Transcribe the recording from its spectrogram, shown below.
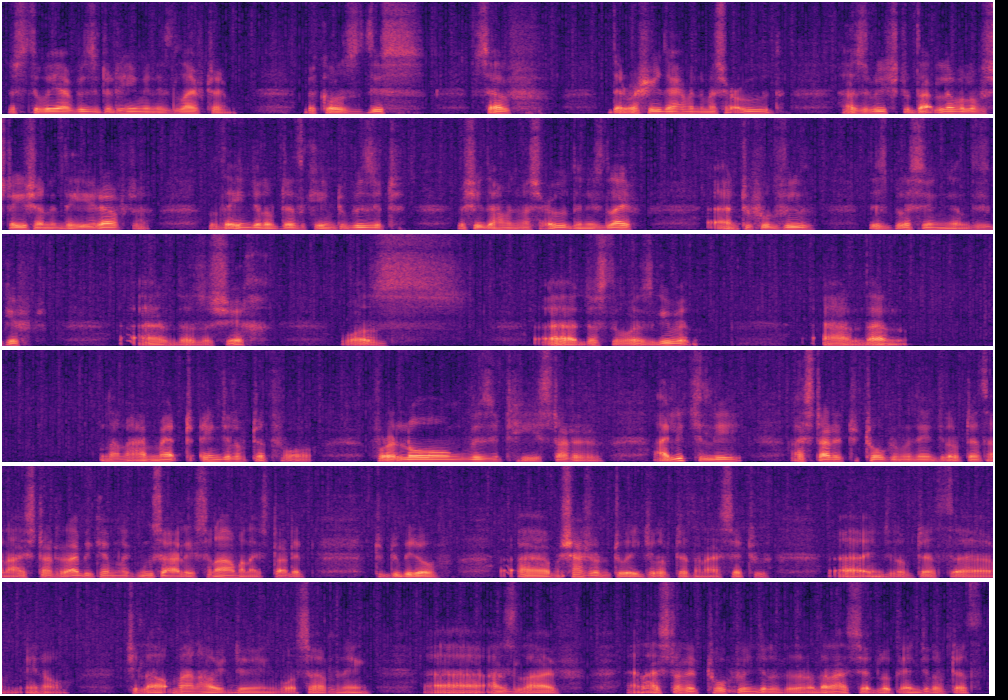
just the way I visited him in his lifetime. Because this self the Rashid Ahmed Mas'ud has reached to that level of station in the hereafter that the angel of death came to visit Rashid Ahmed Mas'ud in his life and to fulfill this blessing and this gift and the Sheikh was uh, just was given. And then, then I met Angel of Death for, for a long visit. He started, I literally, I started to talk with Angel of Death and I started, I became like Musa alayhi salam and I started to do a bit of um, to Angel of Death and I said to uh, Angel of Death, um, you know, chill out man, how you doing, what's happening, uh, how's life, and I started talking to Angel of Death. And then I said, Look, Angel of Death,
